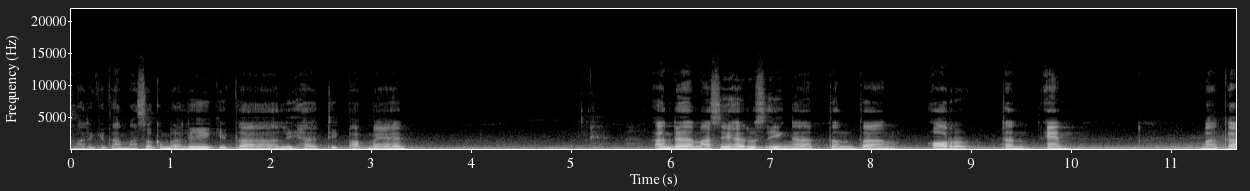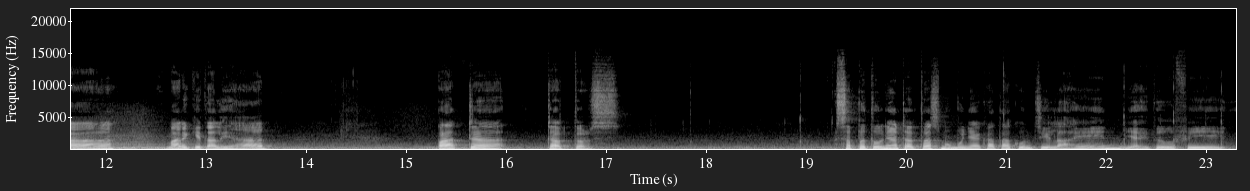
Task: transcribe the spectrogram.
mari kita masuk kembali kita lihat di PubMed. Anda masih harus ingat tentang OR dan AND maka mari kita lihat. Pada doctors. Sebetulnya doctors mempunyai kata kunci lain yaitu physicians.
